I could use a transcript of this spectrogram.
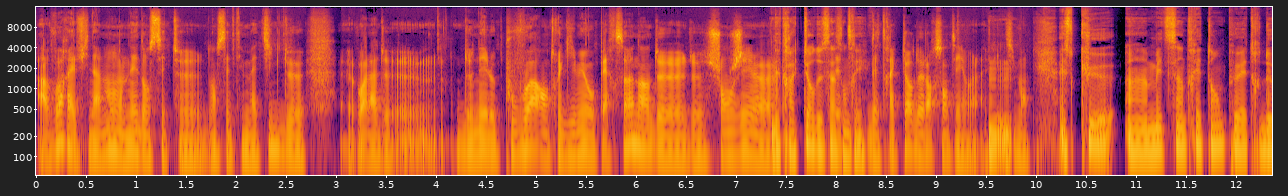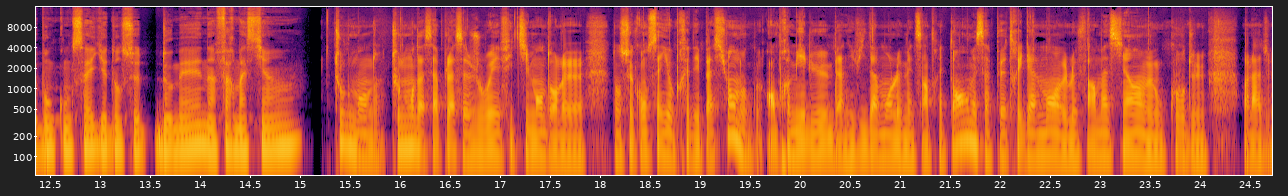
à voir. Et finalement on est dans cette dans cette thématique de euh, voilà de donner le pouvoir entre guillemets aux personnes hein, de, de changer euh, d'être acteur de sa santé. d'être acteur de leur santé voilà effectivement. Est-ce que un médecin traitant peut être de bon conseil conseil dans ce domaine, un pharmacien? Tout le monde, tout le monde a sa place à jouer effectivement dans le dans ce conseil auprès des patients. Donc en premier lieu, bien évidemment le médecin traitant, mais ça peut être également euh, le pharmacien euh, au cours de voilà de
